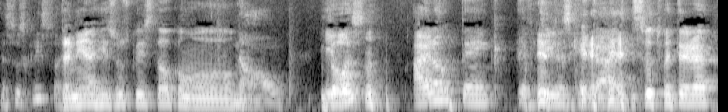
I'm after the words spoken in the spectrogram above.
Jesus Cristo. ¿Tenía Jesús Cristo como... No, he No. was. I don't think if Jesus came back, Su Twitter era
